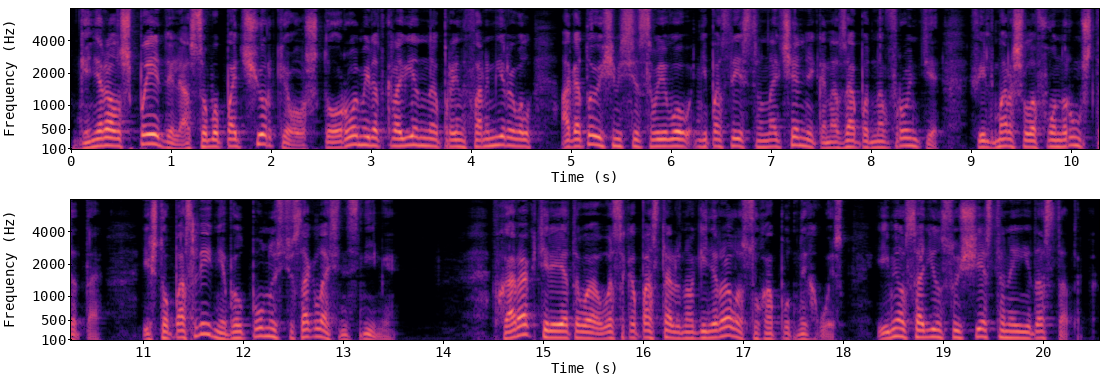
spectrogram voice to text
Генерал Шпейдель особо подчеркивал, что Ромель откровенно проинформировал о готовящемся своего непосредственного начальника на Западном фронте фельдмаршала фон Рунштадта и что последний был полностью согласен с ними. В характере этого высокопоставленного генерала сухопутных войск имелся один существенный недостаток.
